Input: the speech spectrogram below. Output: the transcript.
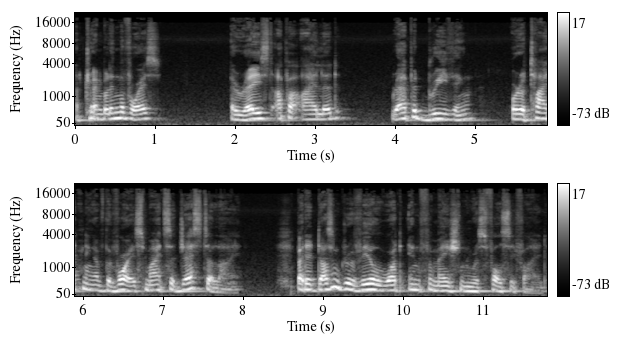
a tremble in the voice, a raised upper eyelid, rapid breathing, or a tightening of the voice might suggest a lie, but it doesn't reveal what information was falsified.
